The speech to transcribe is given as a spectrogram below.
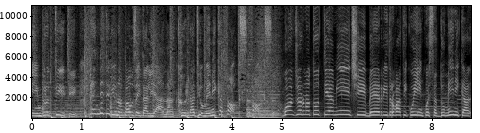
Imbruttiti! Prendetevi una pausa italiana con Radio Menica Fox. Fox. Buongiorno a tutti amici, ben ritrovati qui in questa domenica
